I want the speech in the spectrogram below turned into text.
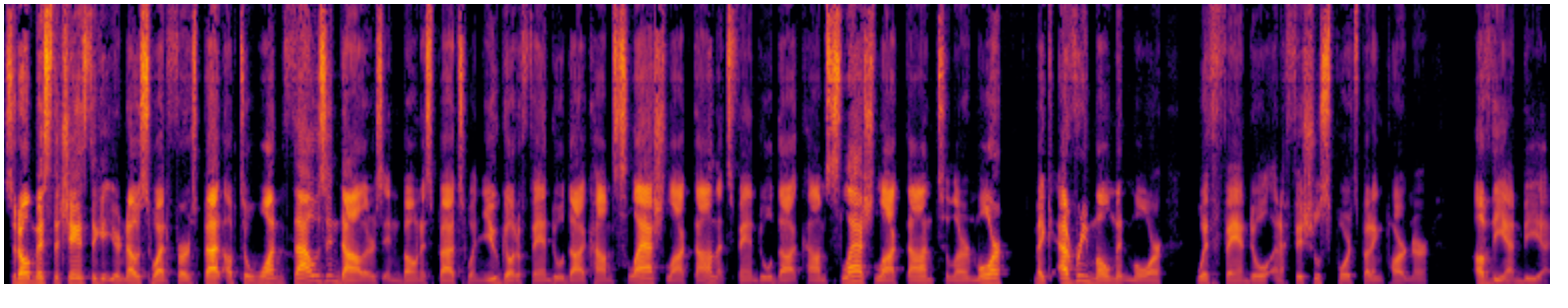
So don't miss the chance to get your no sweat first bet up to $1,000 in bonus bets when you go to fanduel.com slash locked on. That's fanduel.com slash locked on to learn more. Make every moment more with FanDuel, an official sports betting partner of the NBA.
